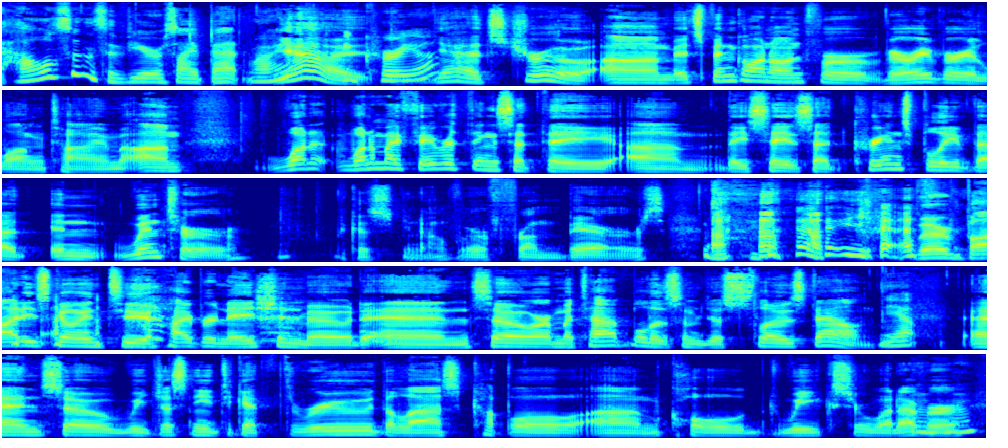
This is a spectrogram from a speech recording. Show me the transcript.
thousands of years, I bet, right? Yeah, In Korea? Yeah, it's true. Um, it's been going on for a very, very long time. Um, one one of my favorite things that they um, they say is that Koreans believe that in winter. Because you know we're from bears, yes. our bodies go into hibernation mode, and so our metabolism just slows down. Yep. And so we just need to get through the last couple um, cold weeks or whatever. Mm-hmm.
